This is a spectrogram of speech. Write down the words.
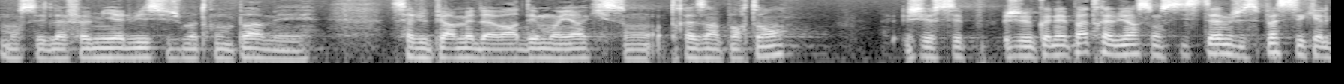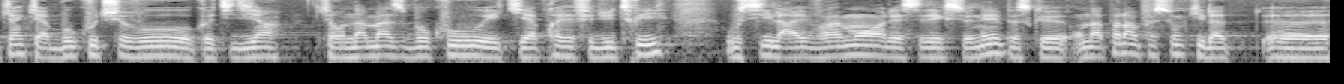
bon, c'est de la famille à lui si je me trompe pas, mais ça lui permet d'avoir des moyens qui sont très importants. Je je connais pas très bien son système. Je sais pas si c'est quelqu'un qui a beaucoup de chevaux au quotidien, qui en amasse beaucoup et qui après fait du tri, ou s'il arrive vraiment à les sélectionner, parce que on n'a pas l'impression qu'il a euh,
